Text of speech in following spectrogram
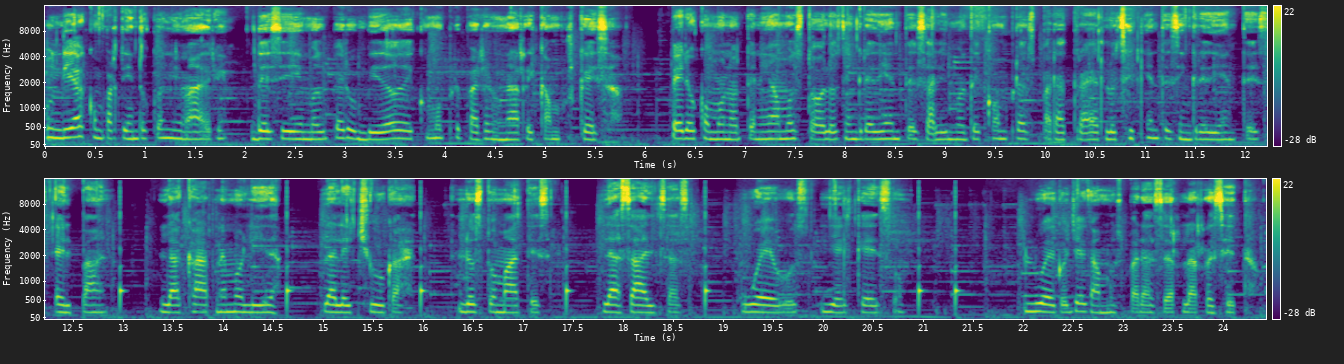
Un día compartiendo con mi madre, decidimos ver un video de cómo preparar una rica hamburguesa. Pero como no teníamos todos los ingredientes, salimos de compras para traer los siguientes ingredientes, el pan, la carne molida, la lechuga, los tomates, las salsas, huevos y el queso. Luego llegamos para hacer la receta.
